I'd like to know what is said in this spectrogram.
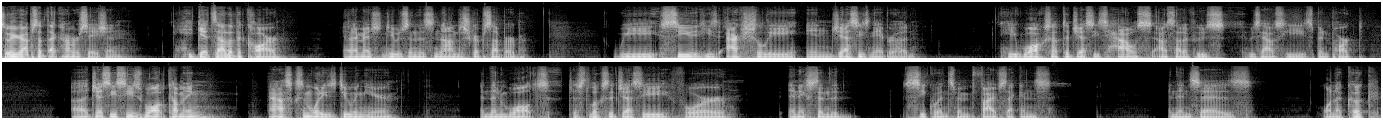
So he wraps up that conversation. He gets out of the car, and I mentioned he was in this nondescript suburb. We see that he's actually in Jesse's neighborhood. He walks up to Jesse's house, outside of whose whose house he's been parked. Uh, Jesse sees Walt coming, asks him what he's doing here, and then Walt just looks at Jesse for an extended sequence, maybe five seconds, and then says, "Want to cook?"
